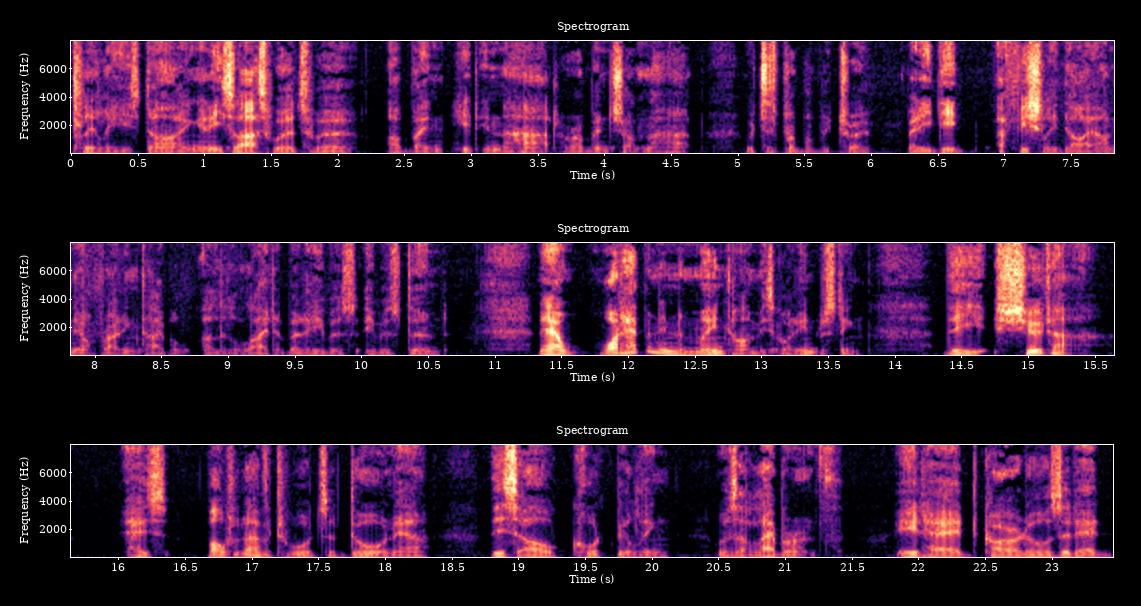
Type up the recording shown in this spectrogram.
clearly he's dying. And his last words were, I've been hit in the heart or I've been shot in the heart, which is probably true. But he did officially die on the operating table a little later, but he was, he was doomed. Now, what happened in the meantime is quite interesting. The shooter has bolted over towards a door. Now, this old court building was a labyrinth. It had corridors, it had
